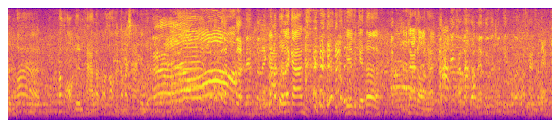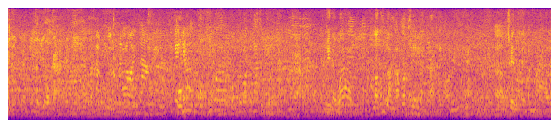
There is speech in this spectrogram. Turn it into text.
ผมว่าต้องออกเดินทางแล้วก็เข้าหาธรรมชาติเยอะอ่าแล้วก็เปิดเปิดเลยเปิดรายๆการแล้วก็เปิดรายการเนวิเกเตอร์แน่นอนฮะอะพี่ติ๊กครับหลายคนหลายคนก็คิดถึงว่าว่างานแสดงพี่ติ๊กอะไรอย่างเงี้ยจะมีโอกาสไหมพี่ แบบนี้มันน้อยจังไง ผมผมคิดว่าผมคิดว่าก็น่าจะมีโอกาสเพียงแต่ว่าเราต้องยอมรับว่าเทรนด์ต่างๆในตอนนี้เนี่ยเอ่อเทรนด์อะไรมันมาอะไร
